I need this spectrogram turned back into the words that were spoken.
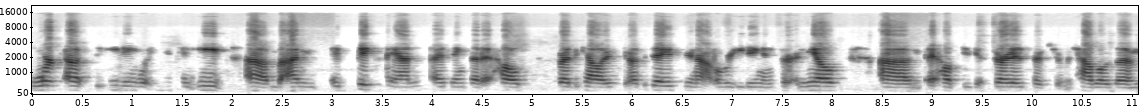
work up to eating what you can eat. Um, but I'm a big fan. I think that it helps spread the calories throughout the day so you're not overeating in certain meals. Um, it helps you get started, starts your metabolism,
